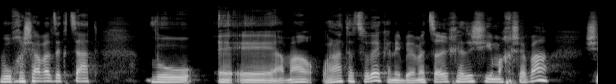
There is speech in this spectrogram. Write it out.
והוא חשב על זה קצת, והוא אה, אה, אמר, וואלה, אתה צודק, אני באמת צריך איזושהי מחשבה ש,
